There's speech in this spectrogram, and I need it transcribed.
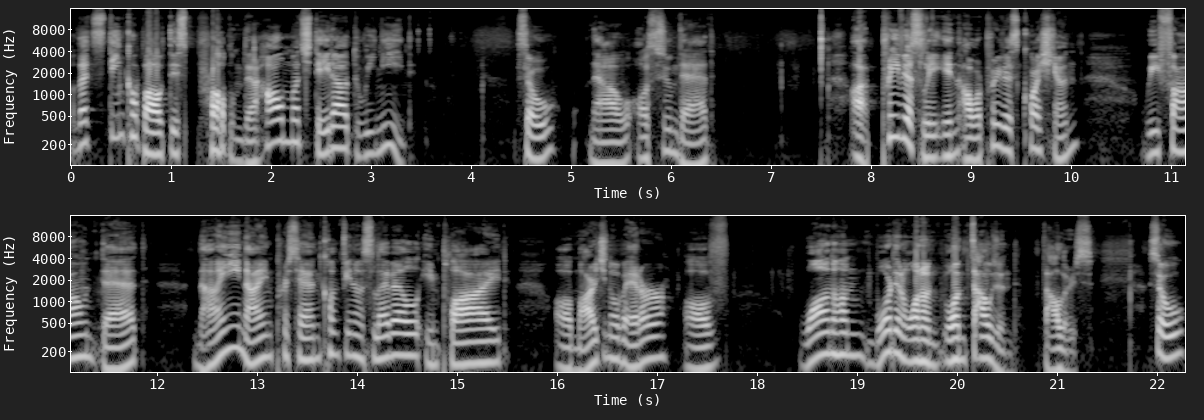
let's think about this problem there. How much data do we need? So now assume that uh, previously in our previous question, we found that 99% confidence level implied a margin of error of 100, more than $1,000. So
